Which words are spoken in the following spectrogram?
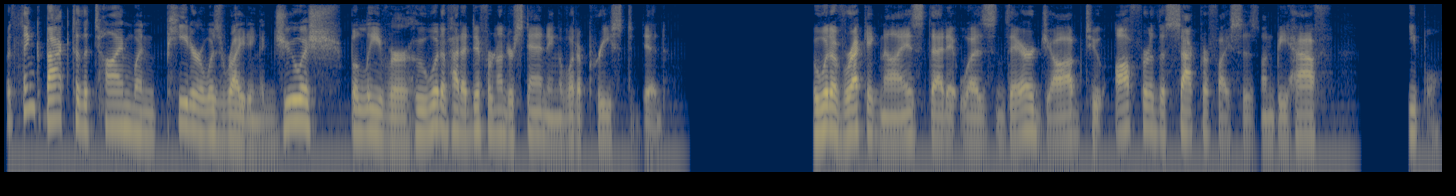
But think back to the time when Peter was writing, a Jewish believer who would have had a different understanding of what a priest did, who would have recognized that it was their job to offer the sacrifices on behalf of people.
